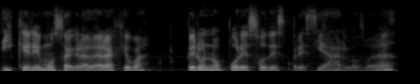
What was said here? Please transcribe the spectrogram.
y queremos agradar a Jehová, pero no por eso despreciarlos, ¿verdad?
